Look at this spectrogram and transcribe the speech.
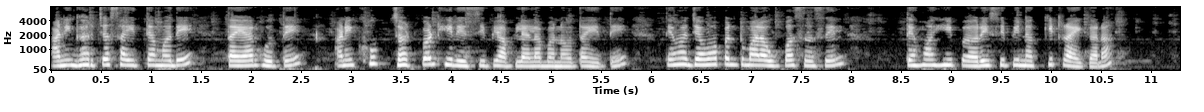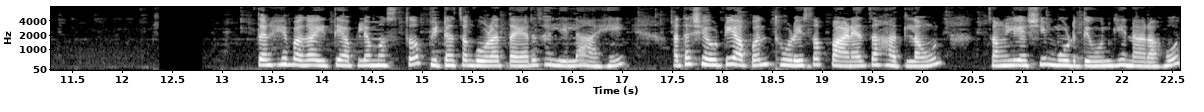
आणि घरच्या साहित्यामध्ये तयार होते आणि खूप झटपट ही रेसिपी आपल्याला बनवता येते. तेव्हा जेव्हा पण तुम्हाला उपास असेल तेव्हा ही रेसिपी नक्की ट्राय करा. तर हे बघा इथे आपल्या मस्त पिठाचा गोळा तयार झालेला आहे. आता शेवटी आपण थोडेसं पाण्याचा हात लावून चांगली अशी मूठ देऊन घेणार आहोत.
